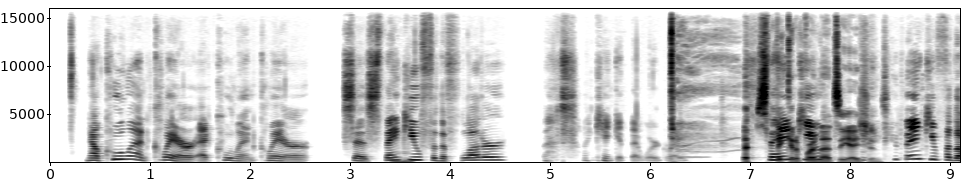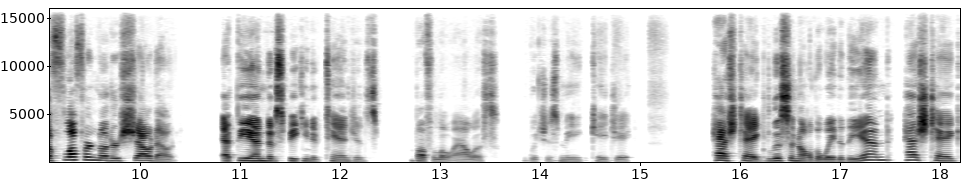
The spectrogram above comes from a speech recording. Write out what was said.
now, Cool Aunt Claire at Cool Aunt Claire says, "Thank Mhm. you for the flutter." I can't get that word right. Speaking Thank of you. pronunciations, Thank you for the fluffer nutter shout out at the end of Speaking of Tangents, Buffalo Alice, which is me, KJ. Hashtag listen all the way to the end. Hashtag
